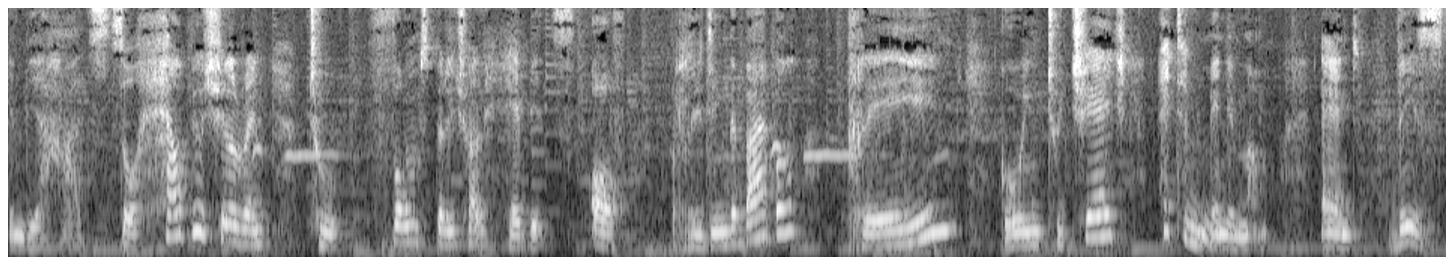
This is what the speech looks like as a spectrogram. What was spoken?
in their hearts. So help your children to form spiritual habits of reading the Bible, praying, going to church at a minimum. And this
